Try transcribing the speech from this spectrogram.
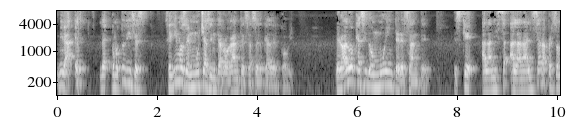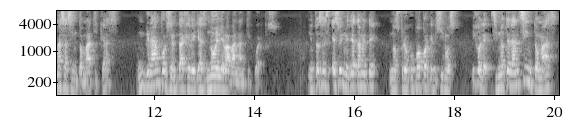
mira, como tú dices, seguimos en muchas interrogantes acerca del COVID. Pero algo que ha sido muy interesante es que al, analiza- al analizar a personas asintomáticas, un gran porcentaje de ellas no elevaban anticuerpos. Y entonces eso inmediatamente nos preocupó porque dijimos, híjole, si no te dan síntomas,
